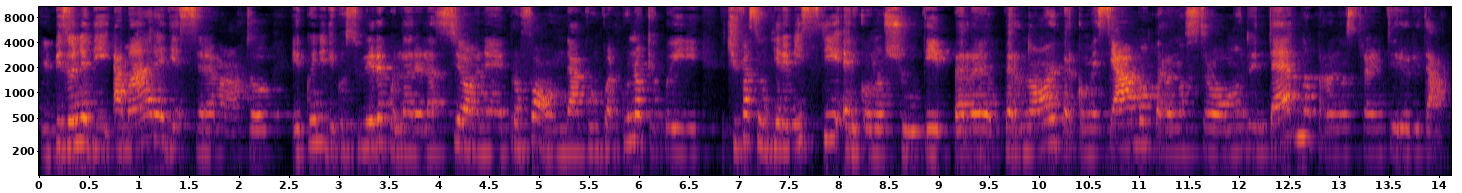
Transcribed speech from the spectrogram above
il bisogno di amare e di essere amato e quindi di costruire quella relazione profonda con qualcuno che poi ci fa sentire visti e riconosciuti per, per noi, per come siamo, per il nostro mondo interno, per la nostra interiorità.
